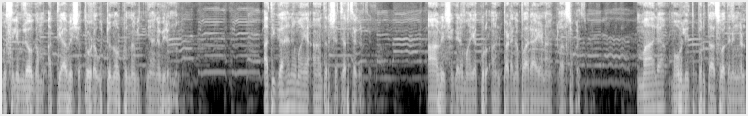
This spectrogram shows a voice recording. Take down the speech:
മുസ്ലിം ലോകം അത്യാവേശത്തോടെ ഉറ്റുനോക്കുന്ന വിജ്ഞാന വിരുന്നു. അതിഗഹനമായ ആദർശ ചർച്ചകൾ. ആവേശകരമായ ഖുർആൻ പഠന പാരായണ ക്ലാസുകൾ. മാല മൗലിദ് ബുർദാസ്വാദനങ്ങൾ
